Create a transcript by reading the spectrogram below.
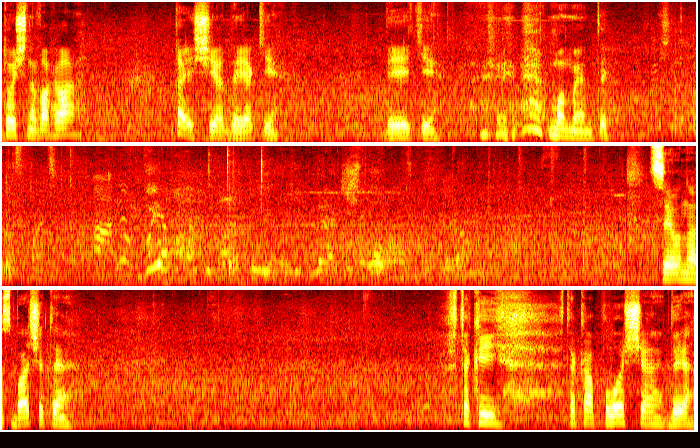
точна вага та ще деякі, деякі моменти. Це у нас, бачите, такий, така площа, де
